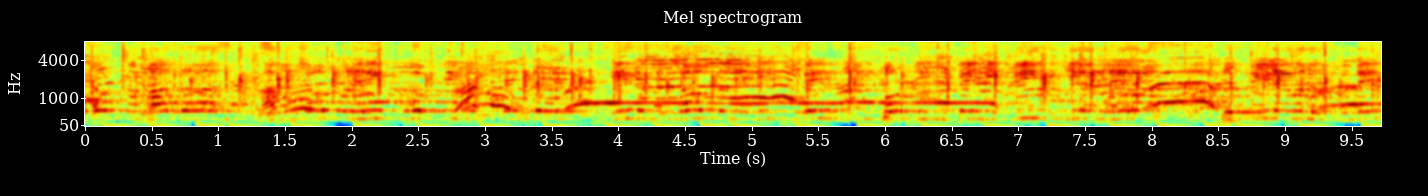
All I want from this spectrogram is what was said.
спортна база, за началото на един хубав фитнес и за началото на едни студентски спортни стипендии 30 000 лева по 3 лева на студент.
